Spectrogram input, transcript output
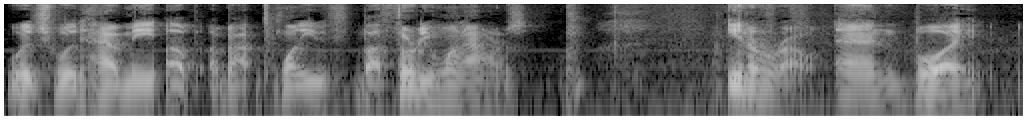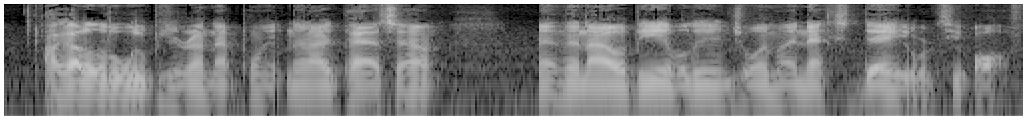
which would have me up about 20, about 31 hours in a row. And boy, I got a little loopy around that point, and then I'd pass out, and then I would be able to enjoy my next day or two off.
